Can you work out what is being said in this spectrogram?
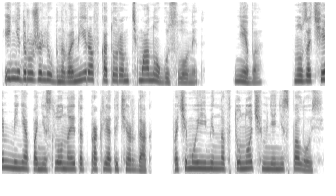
и недружелюбного мира, в котором тьма ногу сломит. Небо. Ну зачем меня понесло на этот проклятый чердак? Почему именно в ту ночь мне не спалось?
